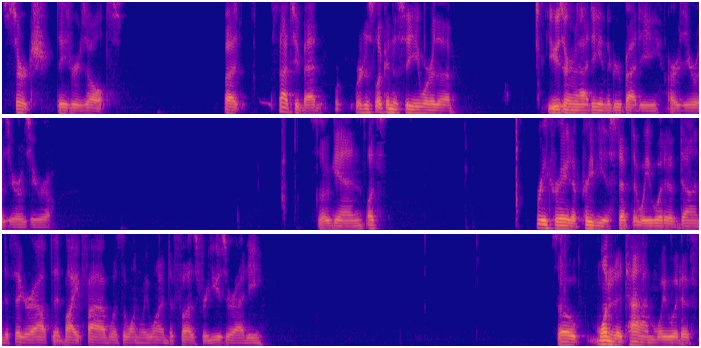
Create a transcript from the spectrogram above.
search these results but it's not too bad. We're just looking to see where the user and ID and the group ID are 000. So again, let's recreate a previous step that we would have done to figure out that byte 5 was the one we wanted to fuzz for user ID. So one at a time, we would have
